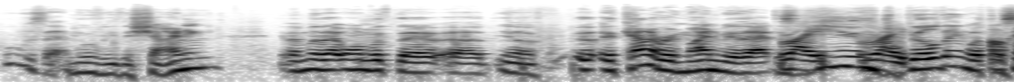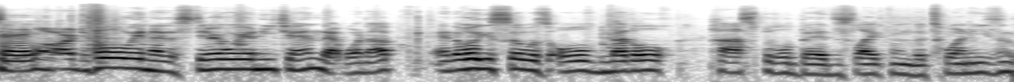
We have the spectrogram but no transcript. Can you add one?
what was that movie, The Shining? Remember that one with the, uh, you know, it, it kind of reminded me of that. This Right, huge right. building with this Okay. large hallway and a stairway on each end that went up. And all you saw was old metal hospital beds like from the 20s and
